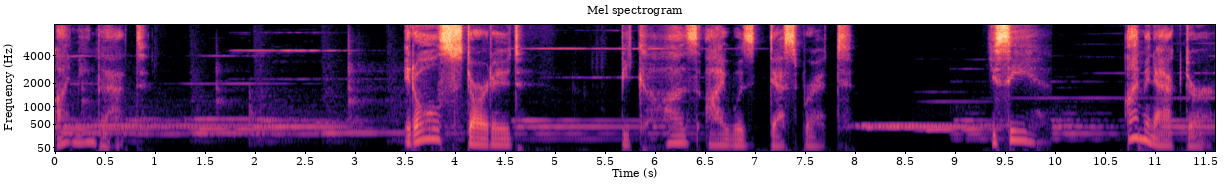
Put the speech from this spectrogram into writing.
I mean that. It all started because I was desperate. You see, I'm an actor.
